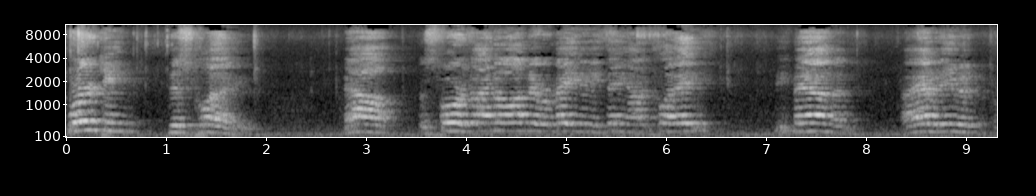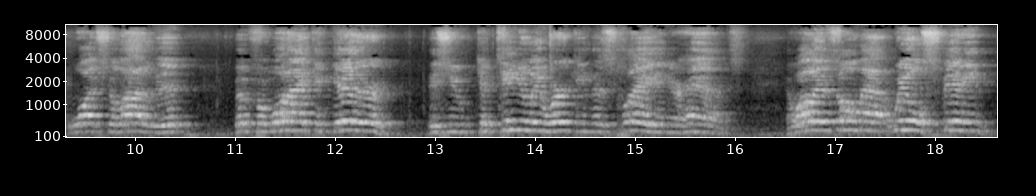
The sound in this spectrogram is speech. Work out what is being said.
working this clay. Now, as far as I know, I've never made anything out of clay. Amen. And I haven't even watched a lot of it. But from what I can gather, is you continually working this clay in your hands. And while it's on that wheel spinning,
